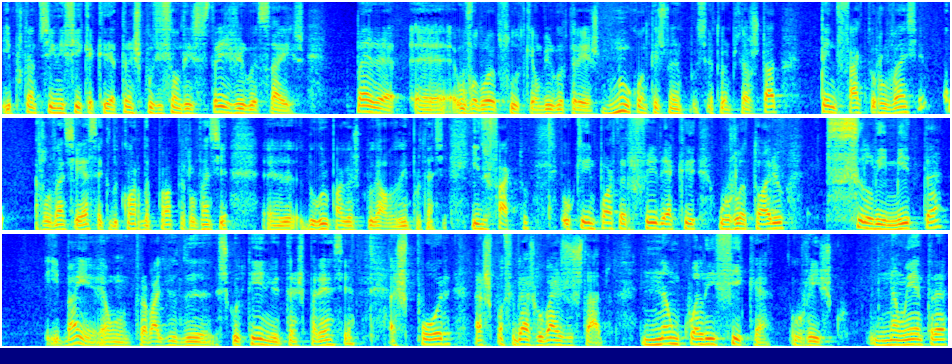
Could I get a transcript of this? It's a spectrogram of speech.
E, portanto, significa que a transposição destes 3,6 para uh, o valor absoluto, que é 1,3, no contexto do setor empresarial do Estado, tem de facto relevância, relevância essa que decorre da própria relevância uh, do Grupo Águas Portugal, da importância. E, de facto, o que importa referir é que o relatório se limita e bem, é um trabalho de escrutínio e de transparência, a expor as responsabilidades globais do Estado. Não qualifica o risco, não entra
